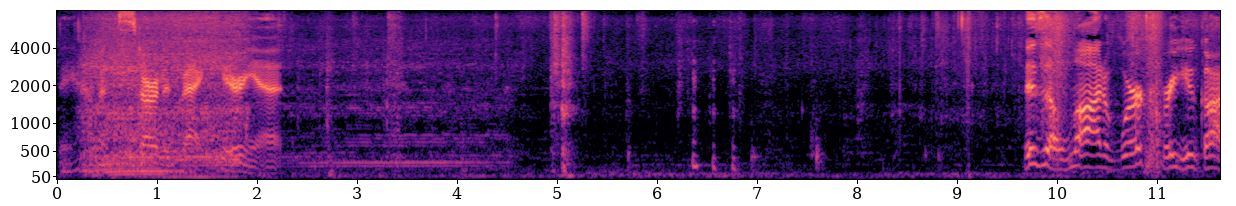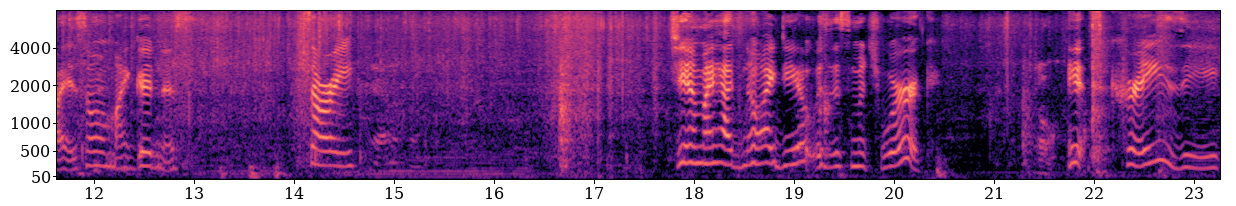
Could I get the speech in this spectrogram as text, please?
They haven't started back here yet. this is a lot of work for you guys. Oh my goodness. Sorry. Jim, I had no idea it was this much work. Oh. It's crazy.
